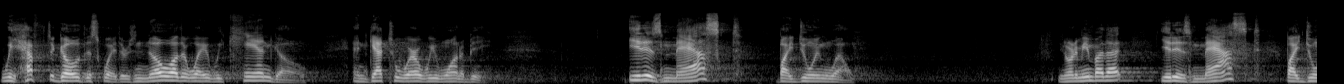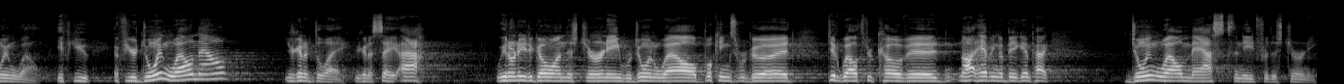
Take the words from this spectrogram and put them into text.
We have to go this way. There's no other way we can go and get to where we want to be. It is masked by doing well. You know what I mean by that? It is masked by doing well. If, you, if you're doing well now, you're going to delay. You're going to say, ah, we don't need to go on this journey. We're doing well. Bookings were good. Did well through COVID. Not having a big impact. Doing well masks the need for this journey.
